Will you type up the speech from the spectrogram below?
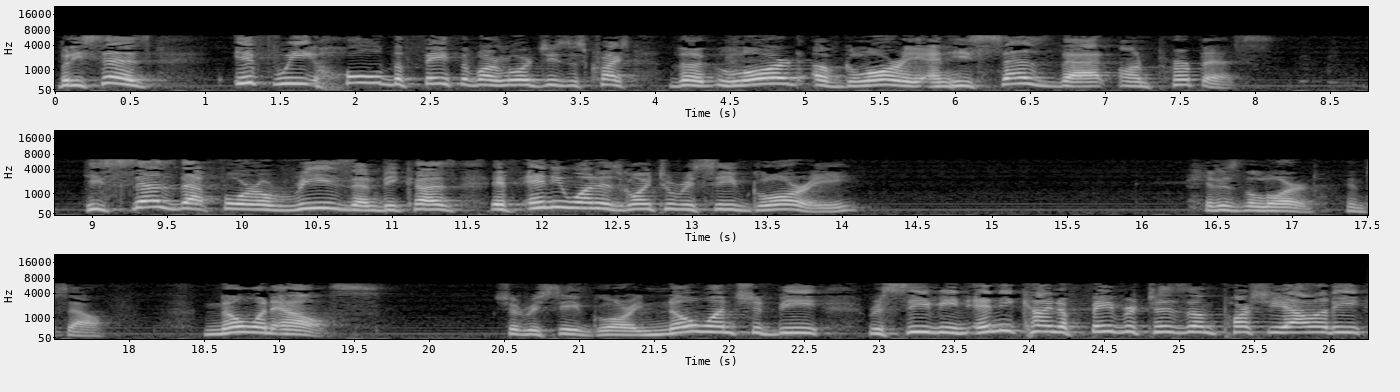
But he says, if we hold the faith of our Lord Jesus Christ, the Lord of glory, and he says that on purpose. He says that for a reason because if anyone is going to receive glory, it is the Lord Himself. No one else should receive glory. No one should be receiving any kind of favoritism, partiality,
